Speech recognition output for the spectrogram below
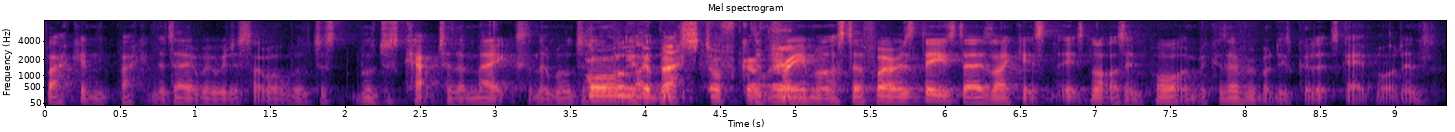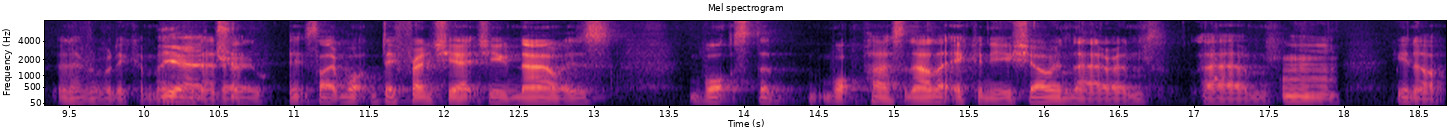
back in back in the day we were just like well we'll just we'll just capture the makes and then we'll just Only put, the like, best stuff going the in. primo stuff. Whereas these days like it's it's not as important because everybody's good at skateboarding and everybody can make Yeah, an edit. true. It's like what differentiates you now is what's the what personality can you show in there and um, Hmm. you know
